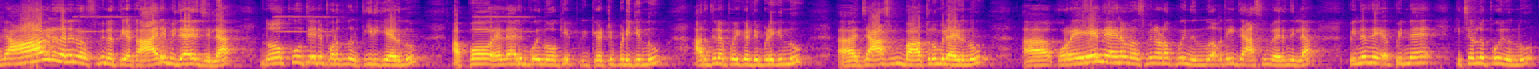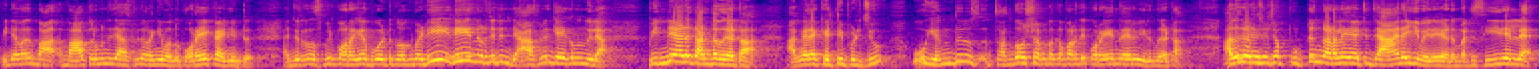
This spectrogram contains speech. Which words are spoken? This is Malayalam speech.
രാവിലെ തന്നെ റസ്മിൻ എത്തി കേട്ടോ ആരും വിചാരിച്ചില്ല. നോക്കൂത്തേരി പുറത്ത് നിർത്തിയിരിക്കുകയായിരുന്നു. അപ്പോൾ എല്ലാവരും പോയി നോക്കി കെട്ടിപ്പിടിക്കുന്നു. അർജുനെ പോയി കെട്ടിപ്പിടിക്കുന്നു. ജാസ്മിൻ ബാത്റൂമിലായിരുന്നു. കുറേ നേരം റസ്മിൻ അവിടെ പോയി നിന്നു. അപ്പോഴത്തേക്ക് ജാസ്മിൻ വരുന്നില്ല. പിന്നെ പിന്നെ കിച്ചണിൽ പോയി നിന്നു. പിന്നെ ബാത്റൂമിൽ നിന്ന് ജാസ്മിൻ ഇറങ്ങി വന്നു കുറേ കഴിഞ്ഞിട്ട്. എന്നിട്ട് റസ്മിൻ പുറകെ പോയിട്ട് നോക്കുമ്പോൾ ഡീ ഡീ എന്ന് വിളിച്ചിട്ട് ജാസ്മിൻ കേൾക്കുന്നൊന്നുമില്ല. പിന്നെയാണ് കണ്ടത് കേട്ടാ. അങ്ങനെ കെട്ടിപ്പിടിച്ചു. ഓ എന്ത് സന്തോഷം എന്നൊക്കെ പറഞ്ഞ് കുറേ നേരം ഇരുന്ന് കേട്ടാ. അത് കഴിഞ്ഞ ശേഷം പുട്ടും കടലയായിട്ട് ജാനകി വരികയാണ് മറ്റേ സീരിയലിലെ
